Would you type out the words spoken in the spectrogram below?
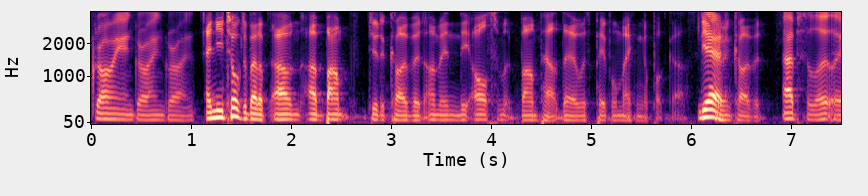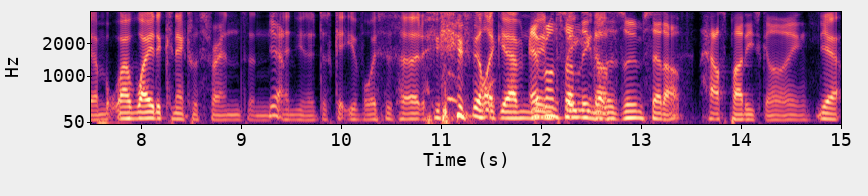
growing and growing and growing. And you talked about a, um, a bump due to COVID. I mean, the ultimate bump out there was people making a podcast Yeah. during COVID. Absolutely, a, a way to connect with friends and, Yeah. and you know just get your voices heard if you feel like you haven't Everyone suddenly got a enough. Zoom set up, house parties going, Yeah,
